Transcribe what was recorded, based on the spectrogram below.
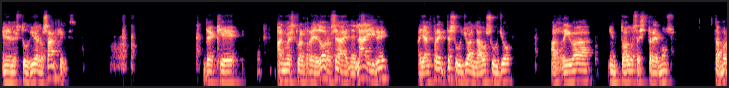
en el estudio de los ángeles, de que a nuestro alrededor, o sea, en el aire, allá al frente suyo, al lado suyo, arriba, en todos los extremos, estamos,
